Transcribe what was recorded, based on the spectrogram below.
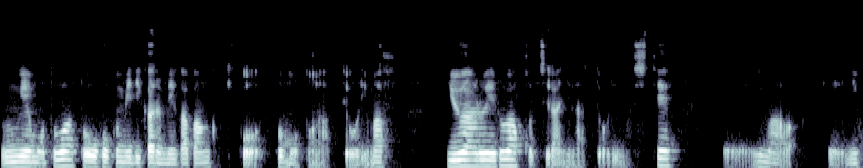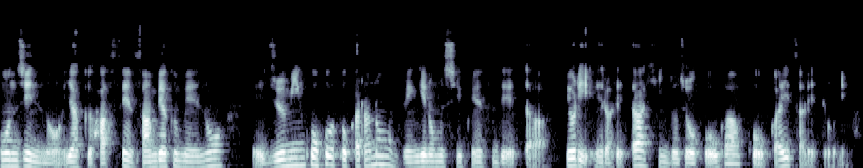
運営元は東北メディカルメガバンク機構ともとなっております。URL はこちらになっておりまして、今、日本人の約8300名の住民コホートからの全ゲノムシークエンスデータより得られた頻度情報が公開されております。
